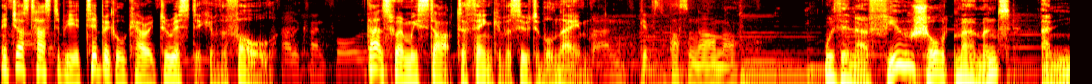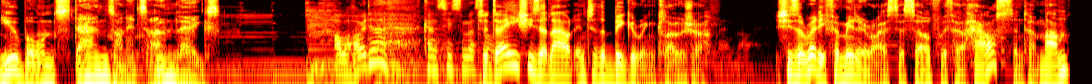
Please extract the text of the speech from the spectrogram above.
It just has to be a typical characteristic of the foal. That's when we start to think of a suitable name. Within a few short moments, a newborn stands on its own legs. Today she's allowed into the bigger enclosure. She's already familiarized herself with her house and her mum,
